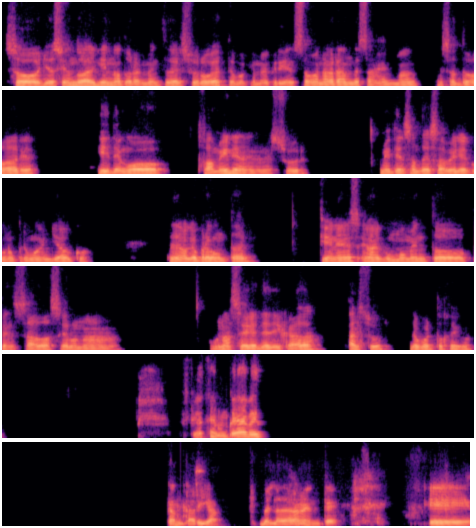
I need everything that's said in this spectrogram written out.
So, yo siendo alguien naturalmente del suroeste, porque me crié en Sabana Grande, San Germán, esas dos áreas, y tengo familia en el sur, mi tía Santa Isabel y algunos primos en Yauco, te tengo que preguntar, ¿tienes en algún momento pensado hacer una, una serie dedicada al sur de Puerto Rico? Fíjate, nunca había cantaría, verdaderamente. Eh,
